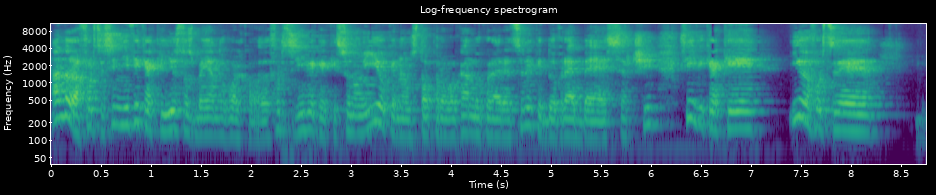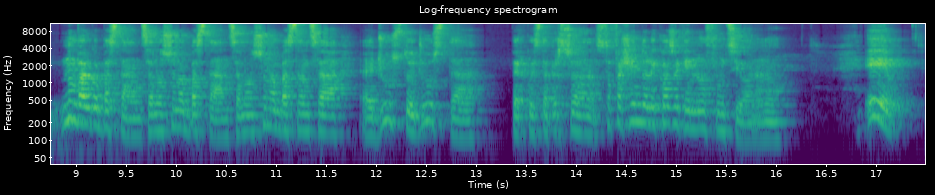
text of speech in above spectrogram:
allora forse significa che io sto sbagliando qualcosa, forse significa che sono io che non sto provocando quella reazione che dovrebbe esserci, significa che io forse non valgo abbastanza, non sono abbastanza, non sono abbastanza eh, giusto e giusta per questa persona, sto facendo le cose che non funzionano. E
